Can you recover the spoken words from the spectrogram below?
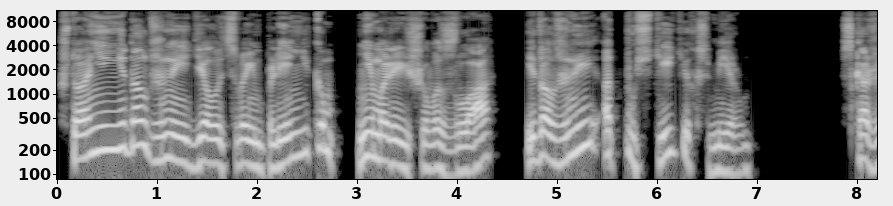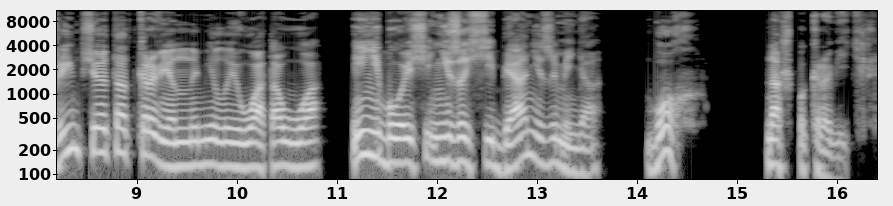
что они не должны делать своим пленникам ни малейшего зла и должны отпустить их с миром. Скажи им все это откровенно, милый Уатауа, и не бойся ни за себя, ни за меня. Бог — наш покровитель.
